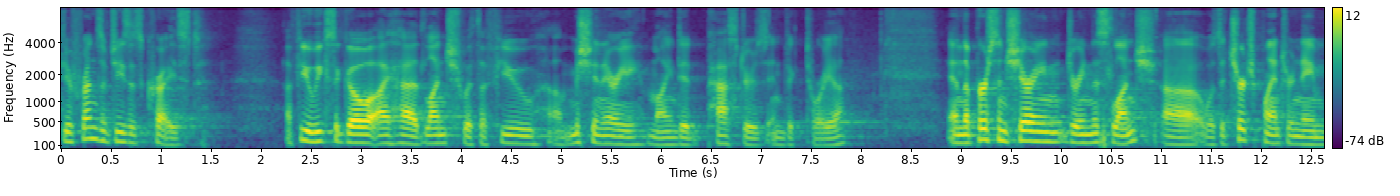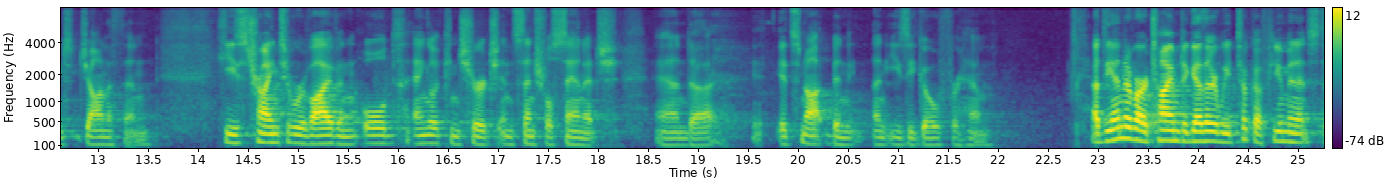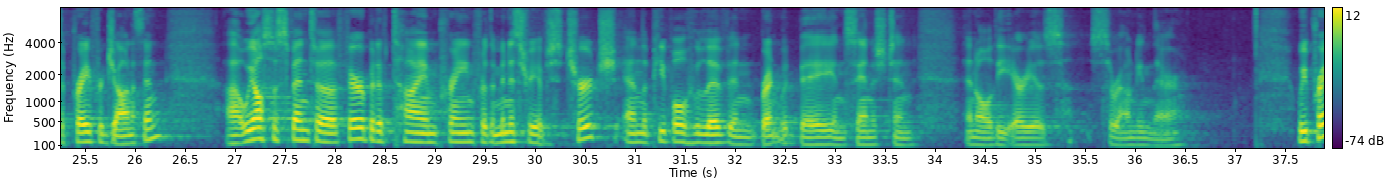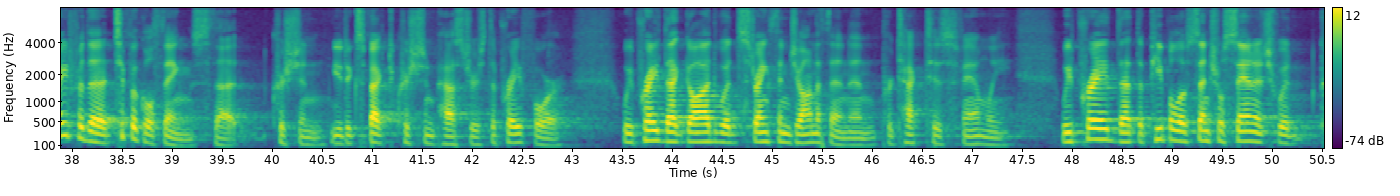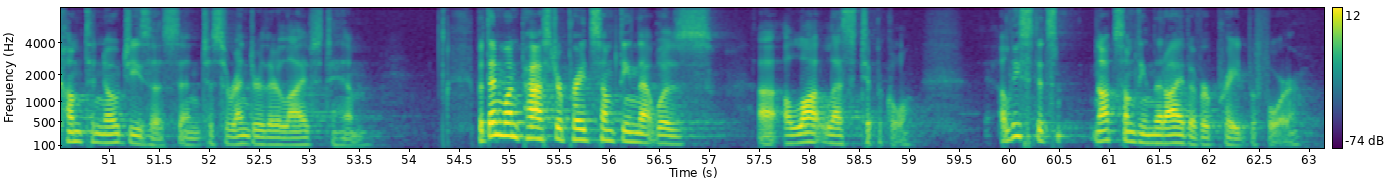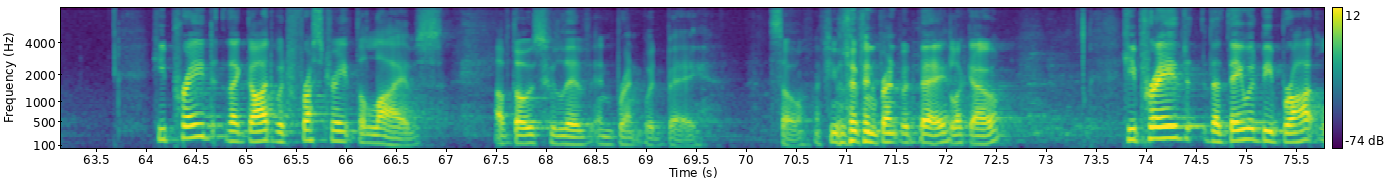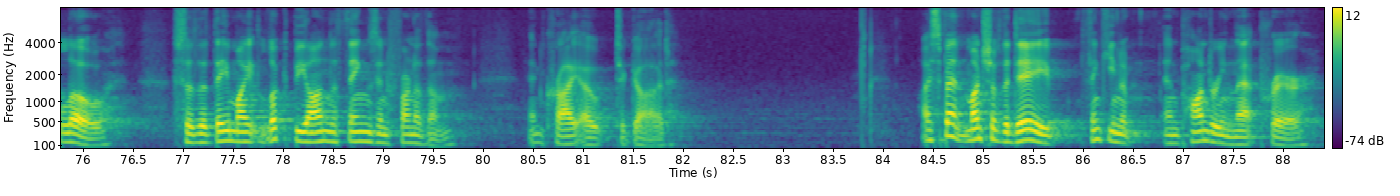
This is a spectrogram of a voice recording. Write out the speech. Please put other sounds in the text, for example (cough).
Dear friends of Jesus Christ, a few weeks ago I had lunch with a few um, missionary minded pastors in Victoria. And the person sharing during this lunch uh, was a church planter named Jonathan. He's trying to revive an old Anglican church in central Saanich, and uh, it's not been an easy go for him. At the end of our time together, we took a few minutes to pray for Jonathan. Uh, we also spent a fair bit of time praying for the ministry of his church and the people who live in Brentwood Bay and Saanich and all the areas surrounding there. We prayed for the typical things that Christian you'd expect Christian pastors to pray for. We prayed that God would strengthen Jonathan and protect his family. We prayed that the people of Central Saanich would come to know Jesus and to surrender their lives to him. But then one pastor prayed something that was uh, a lot less typical. At least it's not something that I've ever prayed before. He prayed that God would frustrate the lives of those who live in Brentwood Bay. So, (laughs) if you live in Brentwood Bay, look out. He prayed that they would be brought low so that they might look beyond the things in front of them and cry out to God. I spent much of the day thinking and pondering that prayer.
